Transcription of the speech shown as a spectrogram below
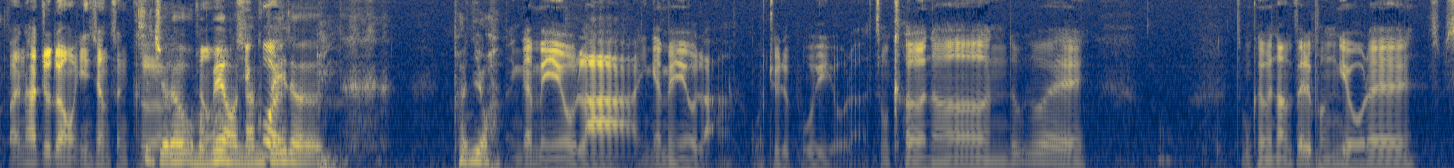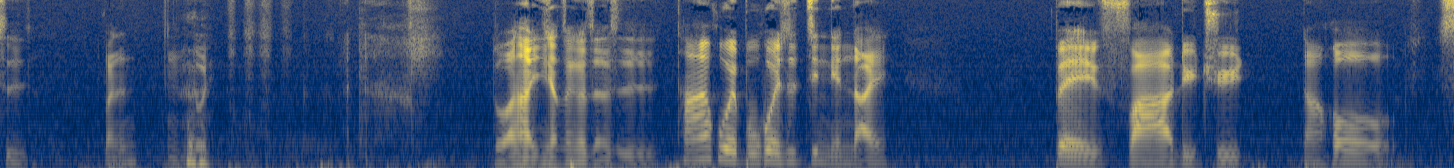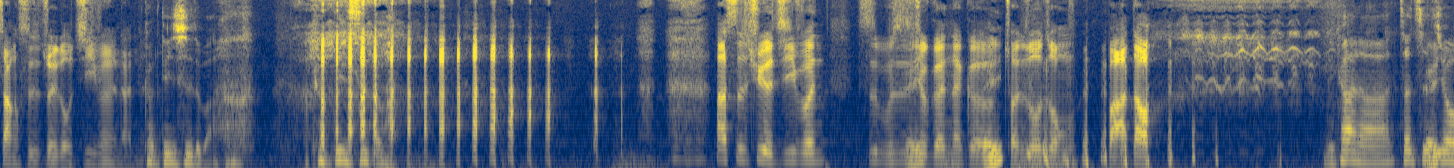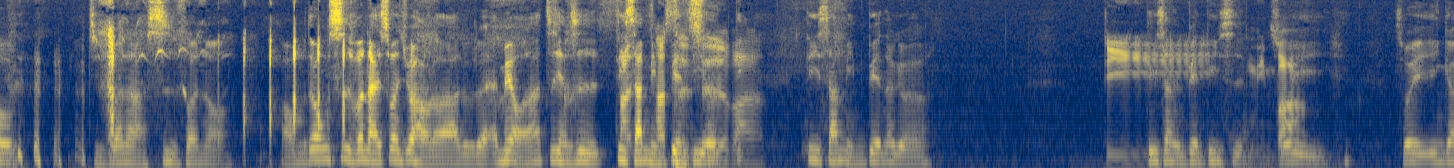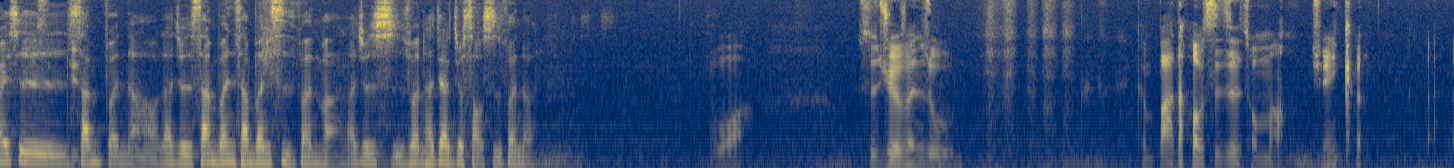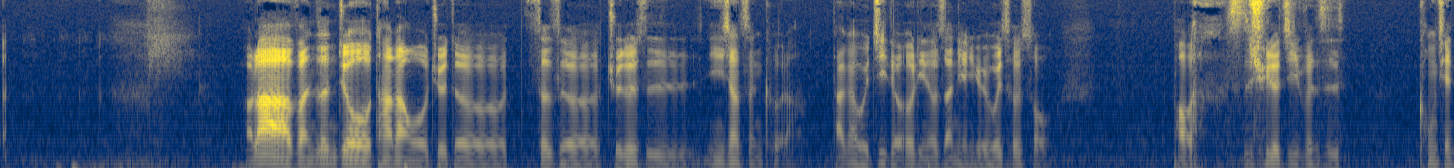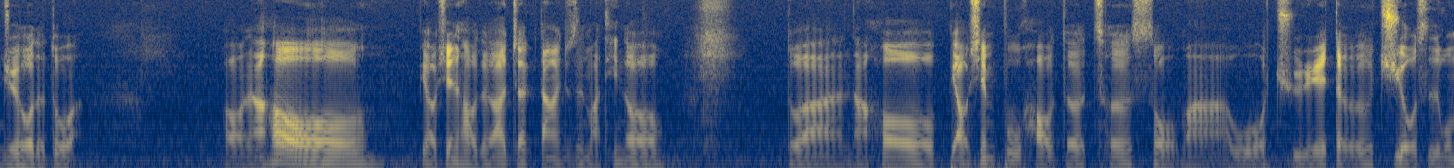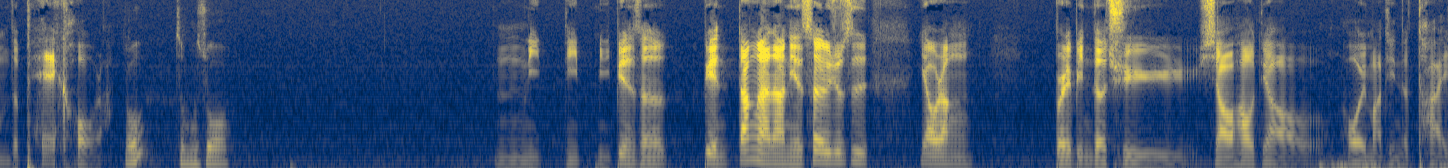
反正他就让我印象深刻。是觉得我们没有南非的 朋友？应该没有啦，应该没有啦，我觉得不会有啦，怎么可能？对不对？怎么可能南非的朋友嘞？是不是？反正，嗯，对，对啊，他印象深刻，真的是他会不会是近年来被罚绿区，然后丧失最多积分的男人？肯定是的吧，肯定是的吧。他失去的积分是不是就跟那个传说中拔到？你看啊，这次就几分啊？四分哦。好，我们都用四分来算就好了啊，对不对？哎，没有，他之前是第三名变第二，第，第三名变那个第第三名变第四名，所以所以应该是三分啊，那就是三分、三分、四分嘛，那就是十分，他这样就少十分了。哇，失去的分数 跟拔到狮子的鬃毛选一个。好啦，反正就他让我觉得这个绝对是印象深刻啦。大概会记得二零二三年有一位车手跑 失去的积分是空前绝后的多啊。哦，然后表现好的啊，这当然就是马丁喽。对啊，然后表现不好的车手嘛，我觉得就是我们的 Pecco 啦。哦，怎么说？嗯，你你你变成变，当然啦、啊，你的策略就是要让 Brad Binder 去消耗掉 Jorge Martin 的胎，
